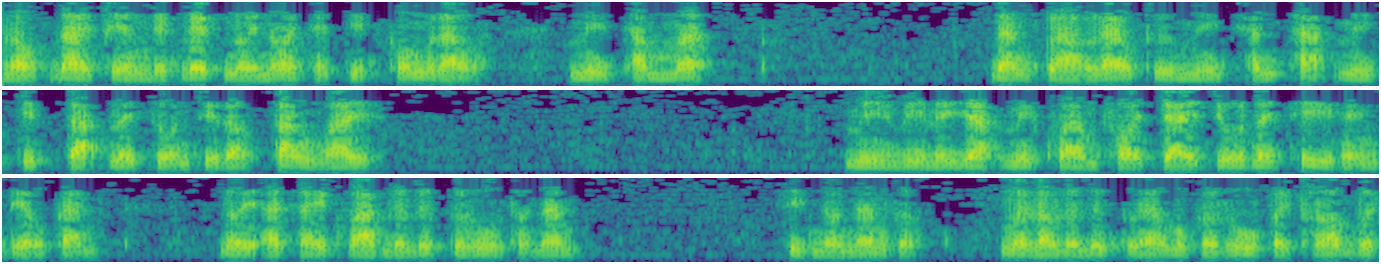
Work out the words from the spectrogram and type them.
หลอกได้เพียงเล็กๆหน่อยๆแต่จิตของเรา มีธรรมะ ดังกล่าวแล้วคือมีฉันทะมีจิตตะในส่วนที่เราตั้งไว้ มีวิริยะมีความพอใจอยู่ในที่แห่งเดียวกัน โดยอาศัยความระลึกรู้เท่านั้น สิ่งเหล่านั้นก็เมื่อเราระลึกแล้วมันก็รู้ไปพร้อมด้วย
